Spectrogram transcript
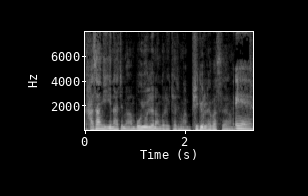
가상이긴 하지만 모의 훈련한 걸 이렇게 좀 비교를 해봤어요. 예.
